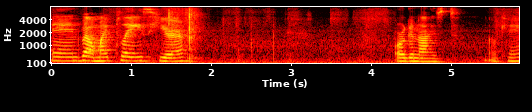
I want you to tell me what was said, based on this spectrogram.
and well my place here organized okay?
